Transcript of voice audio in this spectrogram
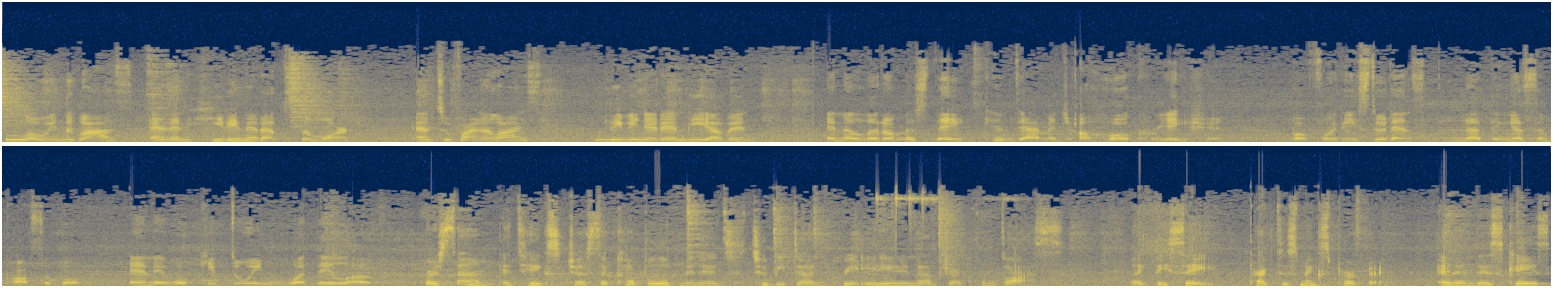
blowing the glass, and then heating it up some more. And to finalize, leaving it in the oven. And a little mistake can damage a whole creation. But for these students, nothing is impossible, and they will keep doing what they love. For some, it takes just a couple of minutes to be done creating an object from glass. Like they say, practice makes perfect, and in this case,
